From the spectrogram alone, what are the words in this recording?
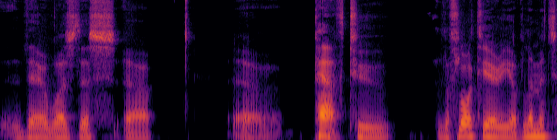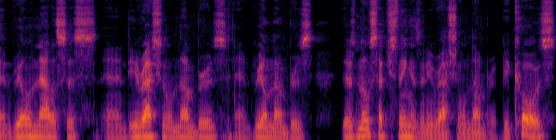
there was this uh, uh, path to the floor theory of limits and real analysis and irrational numbers and real numbers. There's no such thing as an irrational number because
